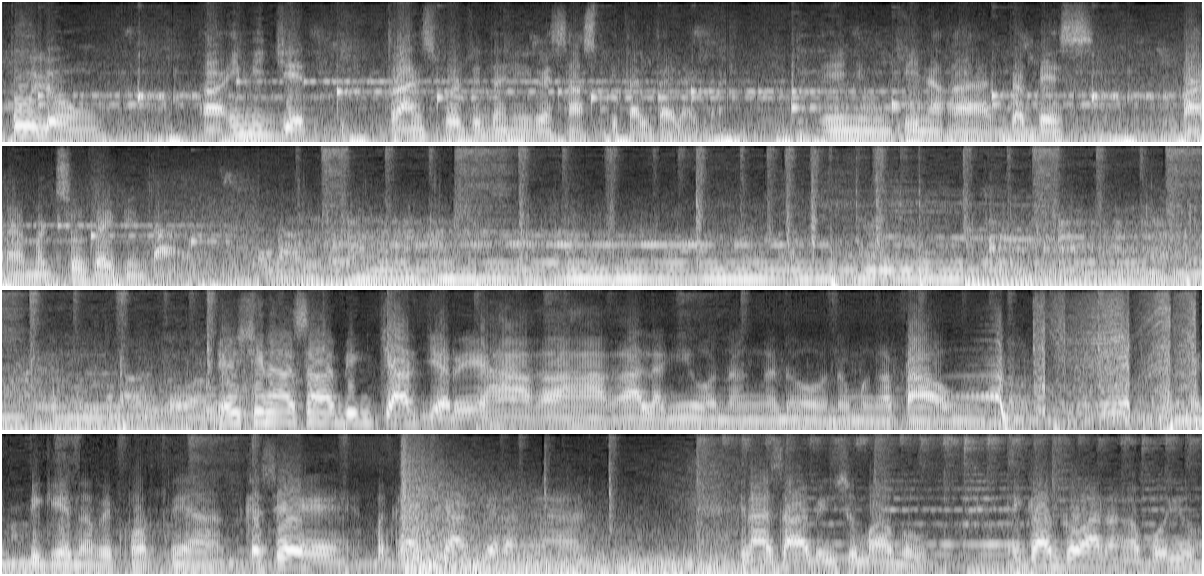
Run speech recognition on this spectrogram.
tulong, ah, immediate transfer to the nearest hospital talaga. Yun yung pinaka the best para mag-survive yung tao. Yung sinasabing charger, eh, haka-haka lang yun ng, ano, ng mga taong nagbigay ng report na yan. Kasi pagka charger ang ah, sinasabing sumabog, eh gagawa ng apo yun.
